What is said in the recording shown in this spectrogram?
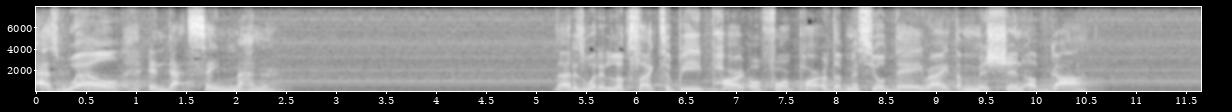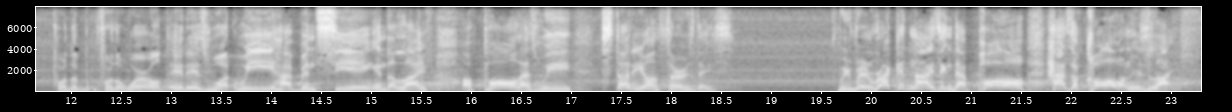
as well in that same manner. That is what it looks like to be part or form part of the Missio Dei, right? The mission of God for the, for the world. It is what we have been seeing in the life of Paul as we study on Thursdays. We've been recognizing that Paul has a call on his life.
